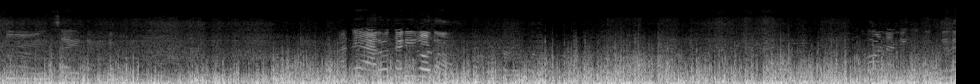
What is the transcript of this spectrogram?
ಹ್ಞೂ ಸರಿ ತಗೊಳ್ಳಿ ಅದೇ ಅರವತ್ತಡಿ ರೋಡು ಓ ನನಗೆ ಗೊತ್ತಿಲ್ಲ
